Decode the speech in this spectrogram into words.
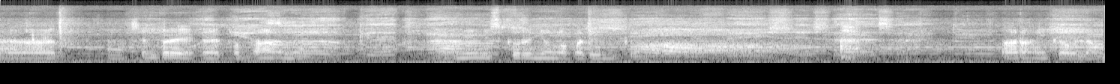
At siyempre, kahit pa paano, namimiss ko rin yung kapatid ko. Parang ikaw lang.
